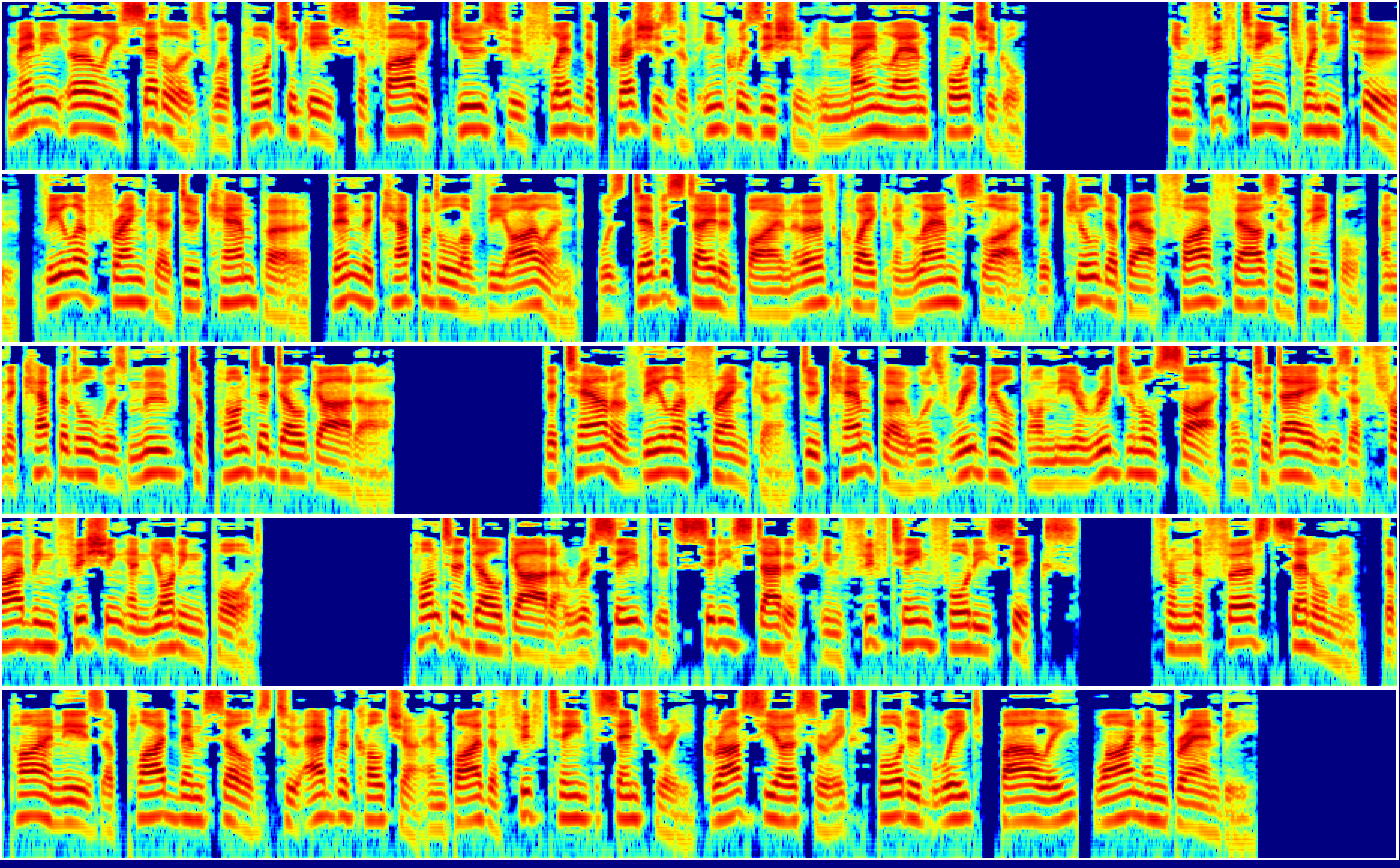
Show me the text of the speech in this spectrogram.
Many early settlers were Portuguese Sephardic Jews who fled the pressures of Inquisition in mainland Portugal, in 1522, Vila Franca do Campo, then the capital of the island, was devastated by an earthquake and landslide that killed about 5,000 people, and the capital was moved to Ponta Delgada. The town of Vila Franca do Campo was rebuilt on the original site and today is a thriving fishing and yachting port. Ponta Delgada received its city status in 1546. From the first settlement, the pioneers applied themselves to agriculture and by the 15th century Graciosa exported wheat, barley, wine and brandy.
